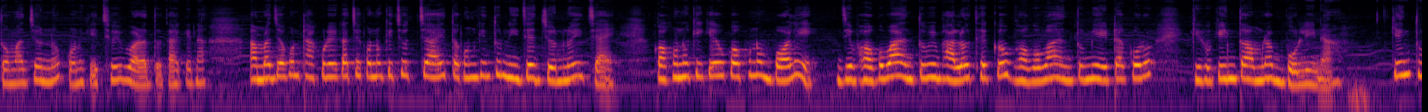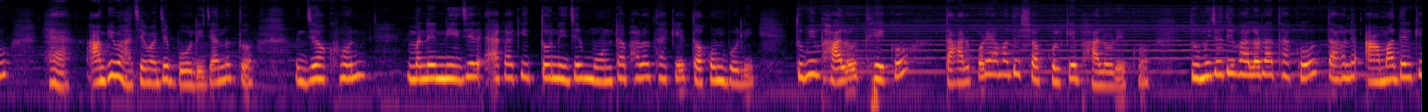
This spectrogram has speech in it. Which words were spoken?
তোমার জন্য কোনো কিছুই বরাদ্দ থাকে না। আমরা যখন ঠাকুরের কাছে কোনো কিছু চাই, তখন কিন্তু নিজের জন্যই চাই। কখনো কি কেউ কখনো বলে যে, ভগবান, তুমি ভালো থেকো, ভগবান, তুমি এটা করো। কেউ কিন্তু আমরা বলি না। কিন্তু হ্যাঁ আমি মাঝে মাঝে বলি, জানো তো, যখন মানে নিজের একাকিত্ব, নিজের মনটা ভালো থাকে তখন বলি, তুমি ভালো থেকো, তারপরে আমাদের সকলকে ভালো রেখো। তুমি যদি ভালো না থাকো, তাহলে আমাদেরকে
